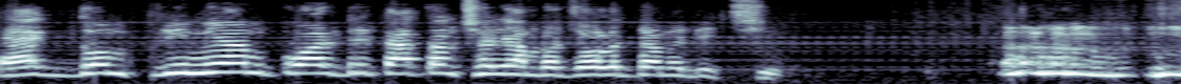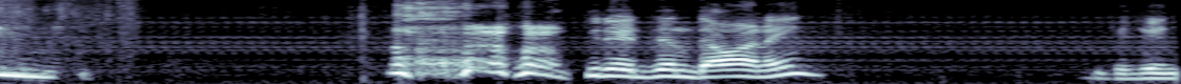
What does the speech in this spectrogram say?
একদম প্রিমিয়াম কোয়ালিটির কাতান শাড়ি আমরা জলের দামে দিচ্ছি। রেট দেন দেওয়া নেই। ডিজাইন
